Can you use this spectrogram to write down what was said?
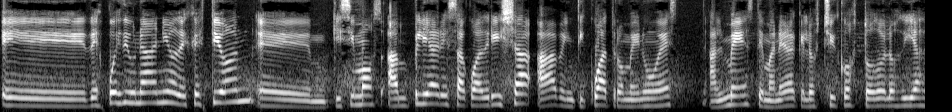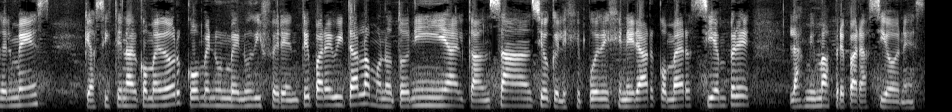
Eh, después de un año de gestión eh, quisimos ampliar esa cuadrilla a 24 menúes al mes, de manera que los chicos todos los días del mes que asisten al comedor comen un menú diferente para evitar la monotonía, el cansancio que les puede generar comer siempre las mismas preparaciones.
